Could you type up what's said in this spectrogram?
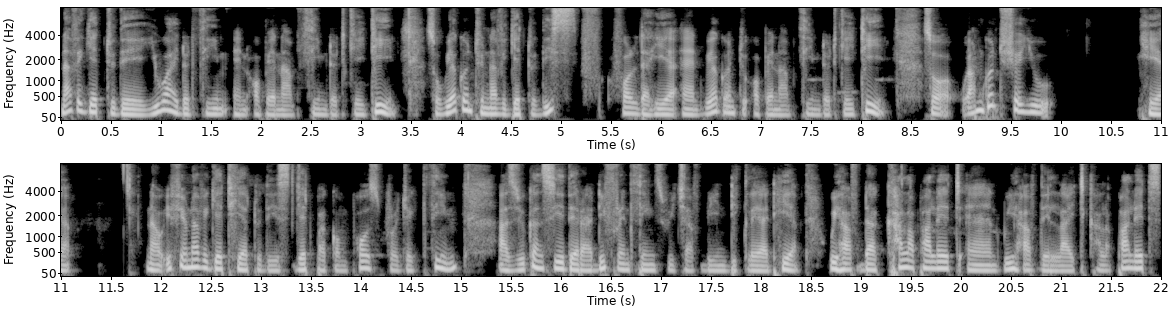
Navigate to the ui.theme and open up theme.kt so we are going to navigate to this folder here and we are going to open up theme.kt so i'm going to show you here now, if you navigate here to this Jetpack Compose project theme, as you can see, there are different things which have been declared here. We have the color palette and we have the light color palettes,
